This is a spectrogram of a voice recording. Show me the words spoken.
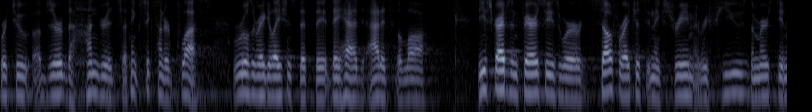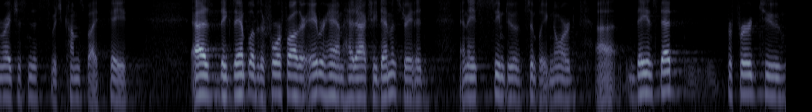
were to observe the hundreds, I think 600 plus, rules and regulations that they, they had added to the law. These scribes and Pharisees were self righteous in the extreme and refused the mercy and righteousness which comes by faith. As the example of their forefather Abraham had actually demonstrated, and they seem to have simply ignored, uh, they instead preferred to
